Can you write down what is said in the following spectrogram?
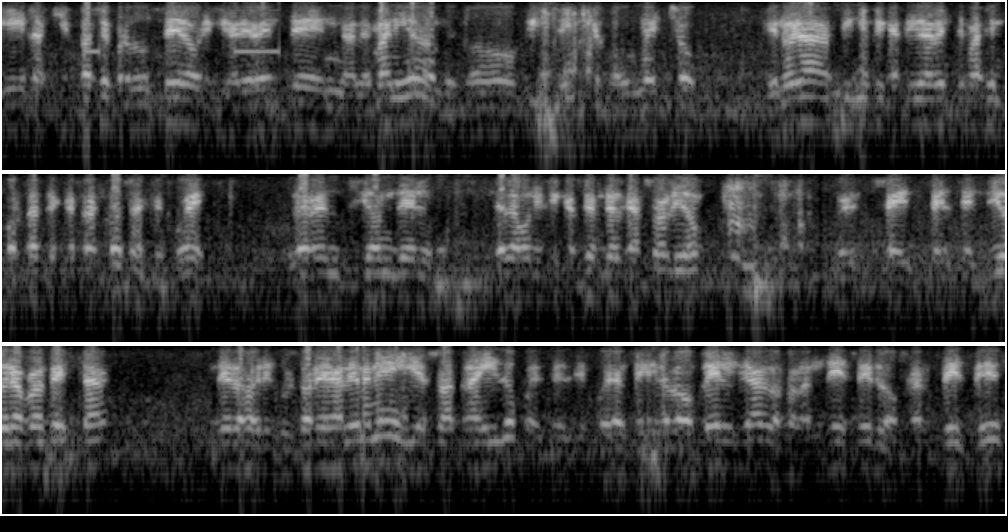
y la chispa se produce originariamente en Alemania, donde todos dicen que fue un hecho que no era significativamente más importante que otras cosas, que fue una reducción de la bonificación del gasóleo, pues, se, se encendió una protesta de los agricultores alemanes y eso ha traído, pues después han seguido los belgas, los holandeses, los franceses,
